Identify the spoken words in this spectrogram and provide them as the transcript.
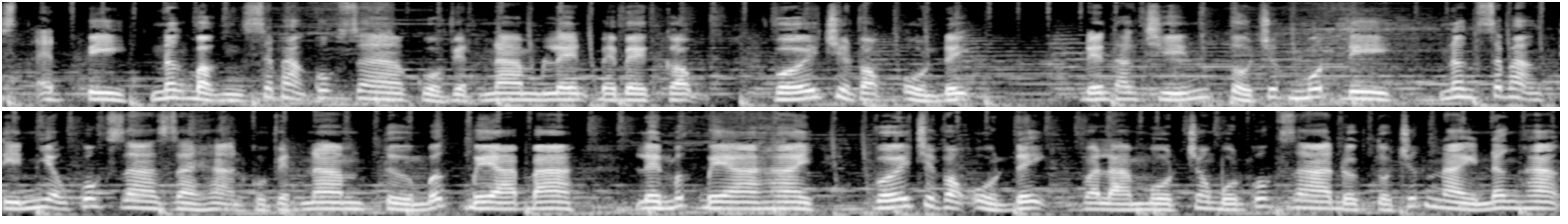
S&P nâng bậc xếp hạng quốc gia của Việt Nam lên BB với triển vọng ổn định. Đến tháng 9, tổ chức Moody nâng xếp hạng tín nhiệm quốc gia dài hạn của Việt Nam từ mức BA3 lên mức BA2 với triển vọng ổn định và là một trong bốn quốc gia được tổ chức này nâng hạng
